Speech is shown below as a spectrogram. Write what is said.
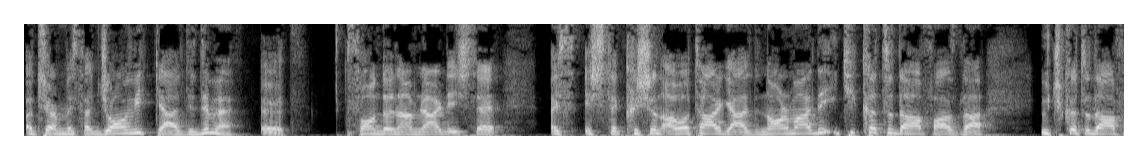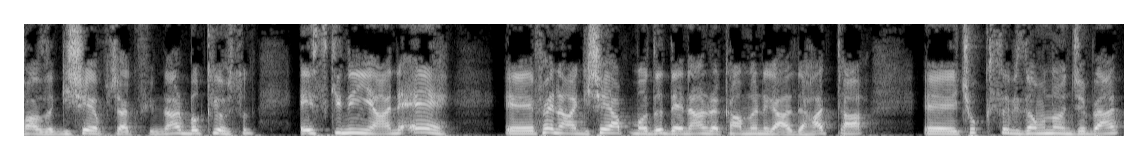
atıyorum mesela John Wick geldi değil mi? Evet. Son dönemlerde işte işte kışın Avatar geldi. Normalde iki katı daha fazla, üç katı daha fazla gişe yapacak filmler. Bakıyorsun eskinin yani eh e, fena gişe yapmadı denen rakamlarını geldi. Hatta e, çok kısa bir zaman önce ben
